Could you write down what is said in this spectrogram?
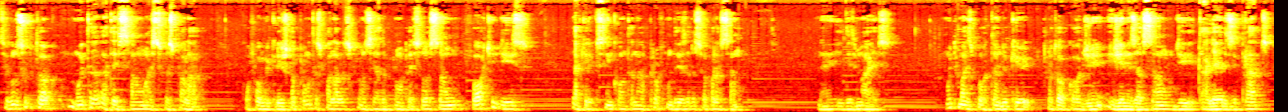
Segundo subtópico, muita atenção às suas palavras. Conforme Cristo aponta, as palavras pronunciadas por uma pessoa são um forte indício daquele que se encontra na profundeza do seu coração. Né? E diz mais, muito mais importante do que o protocolo de higienização de talheres e pratos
